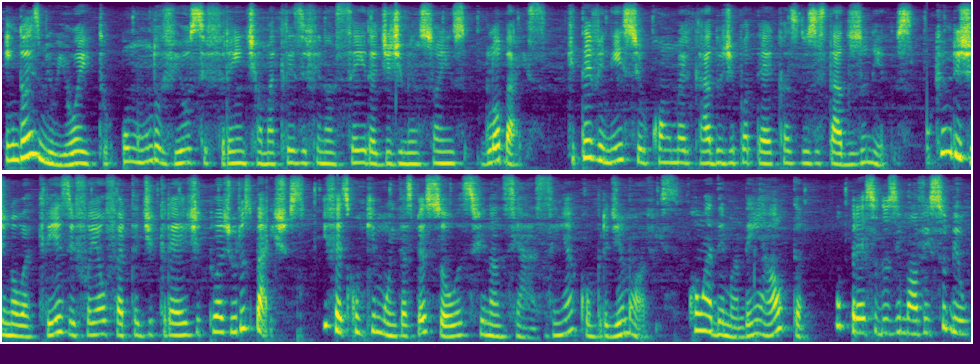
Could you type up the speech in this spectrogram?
Em 2008, o mundo viu-se frente a uma crise financeira de dimensões globais, que teve início com o mercado de hipotecas dos Estados Unidos. O que originou a crise foi a oferta de crédito a juros baixos e fez com que muitas pessoas financiassem a compra de imóveis. Com a demanda em alta, o preço dos imóveis subiu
